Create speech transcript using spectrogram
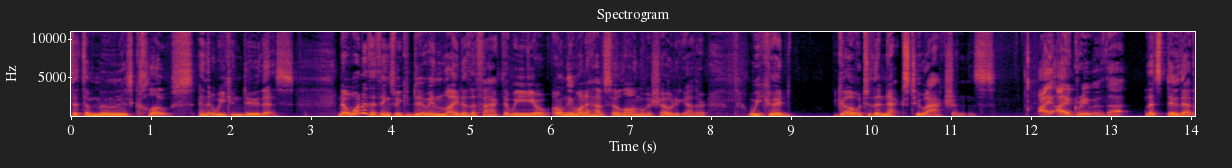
that the moon is close and that we can do this. Now, one of the things we could do, in light of the fact that we only want to have so long of a show together, we could go to the next two actions. I, I agree with that. Let's do that.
